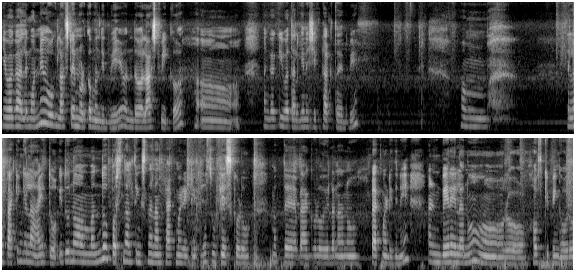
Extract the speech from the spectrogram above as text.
ಇವಾಗ ಅಲ್ಲಿ ಮೊನ್ನೆ ಹೋಗಿ ಲಾಸ್ಟ್ ಟೈಮ್ ನೋಡ್ಕೊಂಬಂದಿದ್ವಿ ಒಂದು ಲಾಸ್ಟ್ ವೀಕು. ಹಂಗಾಗಿ ಇವತ್ತು ಅಲ್ಲಿಗೆ ಶಿಫ್ಟ್ ಆಗ್ತಾ ಇದ್ವಿ. ಹ್ಮ್, ಎಲ್ಲ ಪ್ಯಾಕಿಂಗ್ ಎಲ್ಲ ಆಯಿತು. ಇದು ಬಂದು ಪರ್ಸ್ನಲ್ ಥಿಂಗ್ಸ್ನ ನಾನು ಪ್ಯಾಕ್ ಮಾಡಿಟ್ಟಿದ್ದೆ. ಸೂಟ್ಕೇಸ್ಗಳು ಮತ್ತು ಬ್ಯಾಗ್ಗಳು ಎಲ್ಲ ನಾನು ಪ್ಯಾಕ್ ಮಾಡಿದ್ದೀನಿ. ಆ್ಯಂಡ್ ಬೇರೆ ಎಲ್ಲನೂ ಅವರು ಹೌಸ್ ಕೀಪಿಂಗ್ ಅವರು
